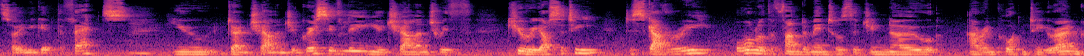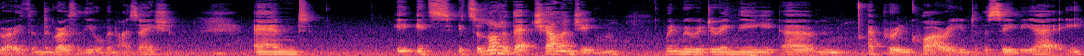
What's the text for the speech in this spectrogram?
So you get the facts, mm. you don't challenge aggressively, you challenge with curiosity, discovery, all of the fundamentals that you know are important to your own growth and the growth of the organisation. And it's it's a lot of that challenging. When we were doing the um, APRA inquiry into the CBA,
